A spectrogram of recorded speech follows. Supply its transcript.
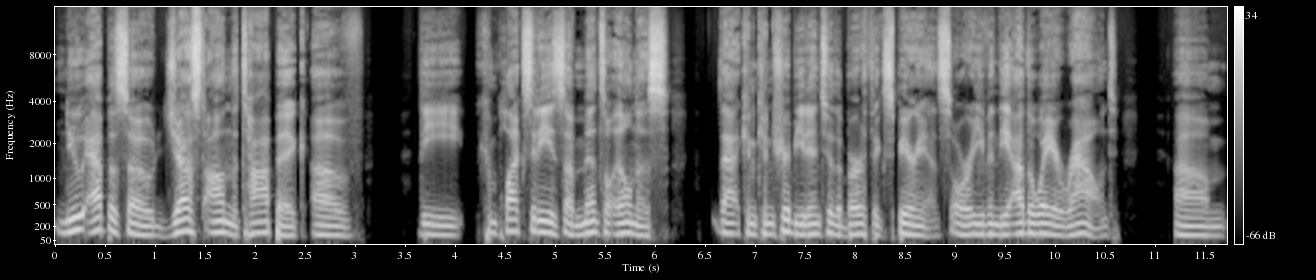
new episode just on the topic of the complexities of mental illness that can contribute into the birth experience or even the other way around. Um,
